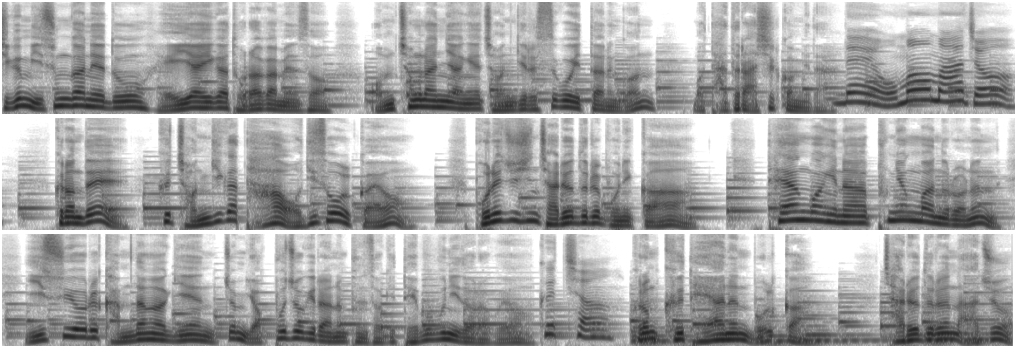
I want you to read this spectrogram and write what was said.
지금 이 순간에도 AI가 돌아가면서 엄청난 양의 전기를 쓰고 있다는 건 뭐 다들 아실 겁니다. 네, 어마어마하죠. 그런데 그 전기가 다 어디서 올까요? 보내주신 자료들을 보니까 태양광이나 풍력만으로는 이 수요를 감당하기엔 좀 역부족이라는 분석이 대부분이더라고요. 그쵸. 그럼 그 대안은 뭘까? 자료들은 아주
